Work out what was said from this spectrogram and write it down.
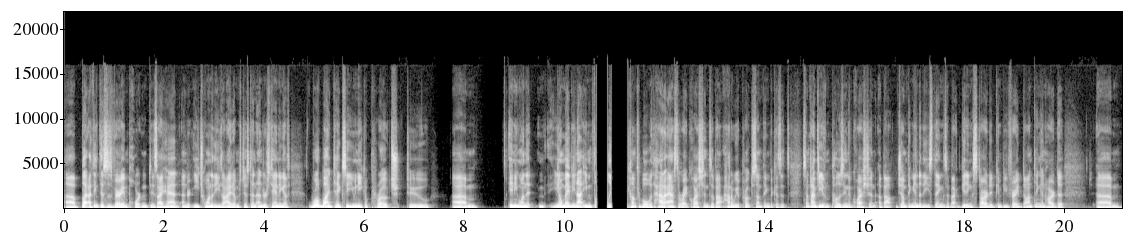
Uh, but I think this is very important is I had under each one of these items just an understanding of World Wide takes a unique approach to um, anyone that, you know, maybe not even fully comfortable with how to ask the right questions about how do we approach something because it's sometimes even posing the question about jumping into these things about getting started can be very daunting and hard to um,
